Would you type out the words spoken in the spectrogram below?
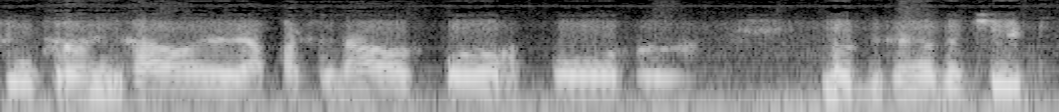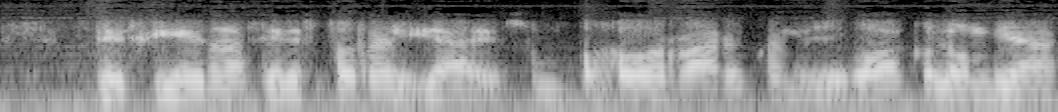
sincronizado de apasionados por, por los diseños de chip, decidieron hacer esto realidad. Es un poco raro cuando llegó a Colombia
